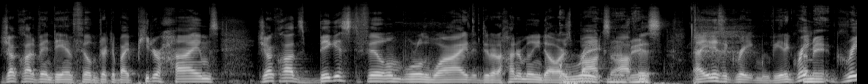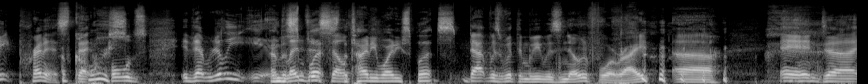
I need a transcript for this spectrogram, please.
Jean Claude Van Damme film directed by Peter Hyams. Jean Claude's biggest film worldwide. It did about $100 million Great box movie. office. Uh, it is a great movie and a great, mean, great premise that course. holds, that really And the lends splits, itself the tidy whitey splits. that was what the movie was known for, right? uh, and uh,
